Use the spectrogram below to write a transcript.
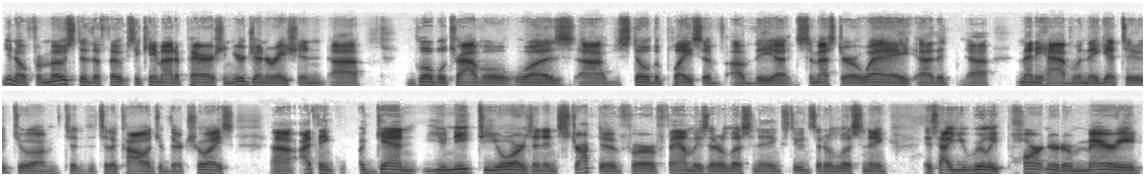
you know, for most of the folks that came out of Parish and your generation, uh, global travel was uh, still the place of of the uh, semester away uh, that uh, many have when they get to to um, to, to the college of their choice. Uh, I think again unique to yours and instructive for families that are listening, students that are listening, is how you really partnered or married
